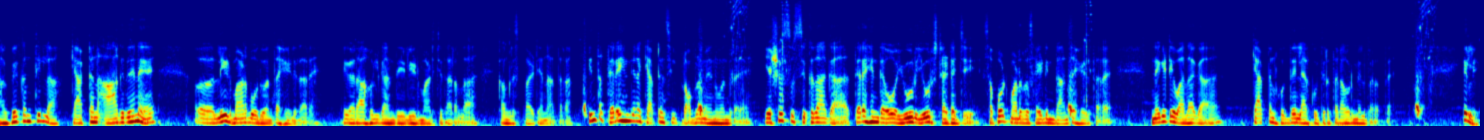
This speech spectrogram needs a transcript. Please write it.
ಆಗಬೇಕಂತಿಲ್ಲ. ಕ್ಯಾಪ್ಟನ್ ಆಗದೇನೆ ಲೀಡ್ ಮಾಡ್ಬೋದು ಅಂತ ಹೇಳಿದ್ದಾರೆ. ಈಗ ರಾಹುಲ್ ಗಾಂಧಿ ಲೀಡ್ ಮಾಡ್ತಿದಾರಲ್ಲ ಕಾಂಗ್ರೆಸ್ ಪಾರ್ಟಿಯನ್ನ ಆ ಥರ. ಇಂಥ ತೆರೆ ಹಿಂದಿನ ಕ್ಯಾಪ್ಟನ್ಸಿಲ್ ಪ್ರಾಬ್ಲಮ್ ಏನು ಅಂದರೆ, ಯಶಸ್ಸು ಸಿಕ್ಕಿದಾಗ ತೆರೆ ಹಿಂದೆ, ಓ, ಇವ್ರು, ಇವ್ರ ಸ್ಟ್ರಾಟಜಿ, ಸಪೋರ್ಟ್ ಮಾಡೋದು ಸೈಡಿಂದ ಅಂತ ಹೇಳ್ತಾರೆ. ನೆಗೆಟಿವ್ ಆದಾಗ ಕ್ಯಾಪ್ಟನ್ ಹುದ್ದೆಯಲ್ಲಿ ಯಾರು ಕೂತಿರ್ತಾರೆ ಅವ್ರ ಮೇಲೆ ಬರುತ್ತೆ. ಇರಲಿ,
